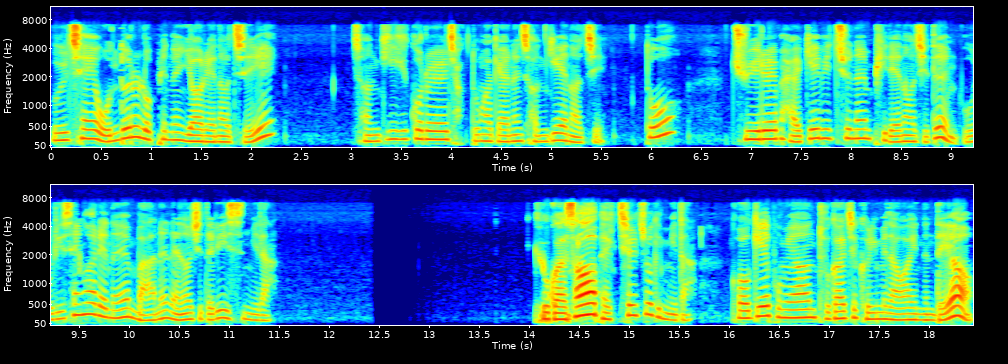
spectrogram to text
물체의 온도를 높이는 열 에너지, 전기기구를 작동하게 하는 전기 에너지, 또 주위를 밝게 비추는 빛 에너지 등 우리 생활에는 많은 에너지들이 있습니다. 교과서 107쪽입니다. 거기에 보면 두 가지 그림이 나와 있는데요.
